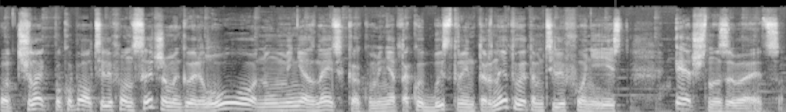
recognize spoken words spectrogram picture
Вот человек покупал телефон с Edge и говорил, о, ну у меня, знаете как, у меня такой быстрый интернет в этом телефоне есть. Edge называется.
